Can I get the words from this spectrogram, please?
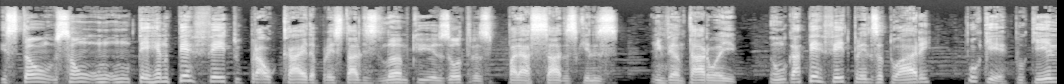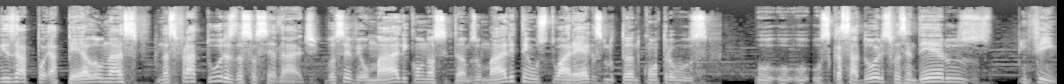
estão são um, um terreno perfeito para Al-Qaeda, para Estado Islâmico e as outras palhaçadas que eles inventaram aí. É um lugar perfeito para eles atuarem. Por quê? Porque eles apelam nas, nas fraturas da sociedade. Você vê o Mali, como nós citamos, o Mali tem os tuaregs lutando contra os, os, os caçadores, fazendeiros, enfim.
